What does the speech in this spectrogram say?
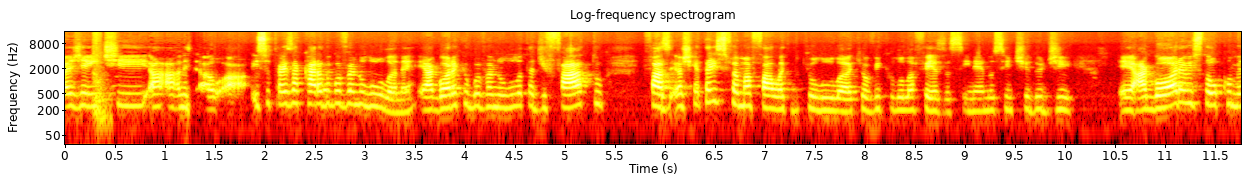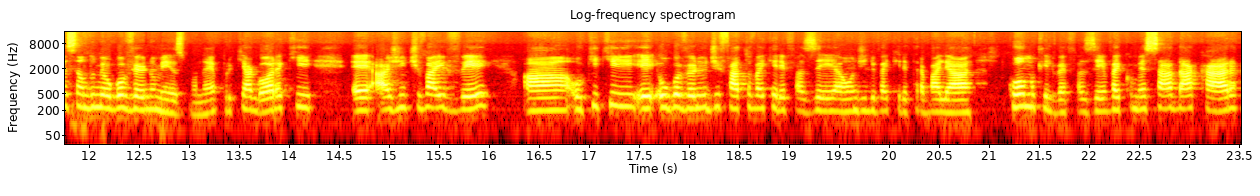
a gente. A, a, isso traz a cara do governo Lula, né? É agora que o governo Lula está de fato fazer. Acho que até isso foi uma fala que o Lula, que eu vi que o Lula fez, assim, né? No sentido de é, agora eu estou começando o meu governo mesmo, né? Porque agora que é, a gente vai ver o que, que o governo de fato vai querer fazer, aonde ele vai querer trabalhar, como que ele vai fazer, vai começar a dar a cara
